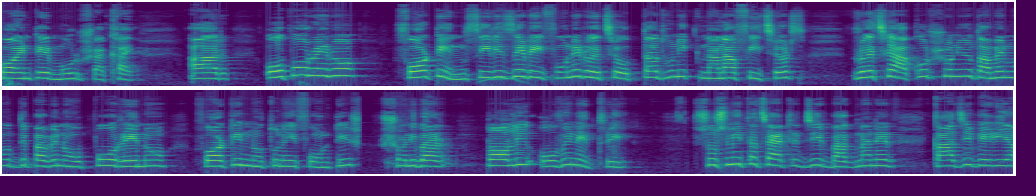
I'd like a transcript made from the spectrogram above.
পয়েন্টের মূল শাখায়। আর ওপো রেনো ফোরটিন সিরিজের এই ফোনে রয়েছে অত্যাধুনিক নানা ফিচার্স রয়েছে আকর্ষণীয় দামের মধ্যে পাবেন ওপো রেনো ফোরটিন নতুন এই ফোনটি। শনিবার টলি অভিনেত্রী সুস্মিতা চ্যাটার্জির বাগনানের কাজীবেড়িয়া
